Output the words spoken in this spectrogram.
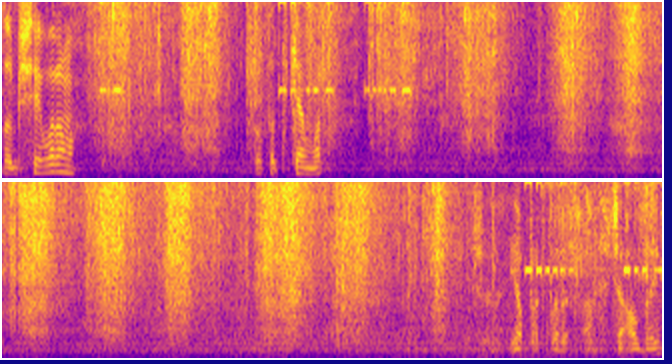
Burada bir şey var ama çok da diken var. Şöyle yaprakları hafifçe aldırayım.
